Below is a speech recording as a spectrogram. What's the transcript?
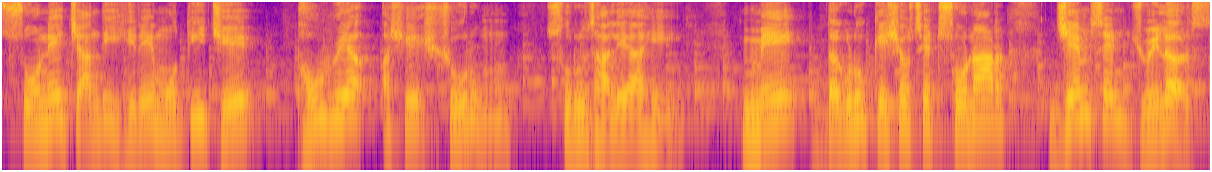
सोने चांदी हिरे मोतीचे भव्य असे शोरूम सुरू झाले आहे. मे Dagdu Keshavseth Sonar gems and jewellers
